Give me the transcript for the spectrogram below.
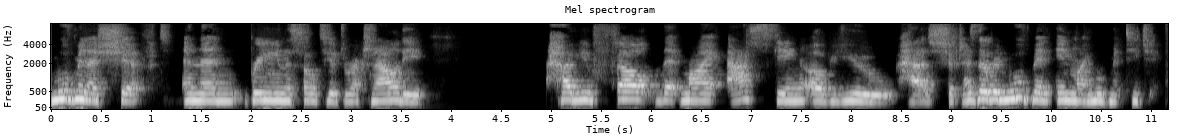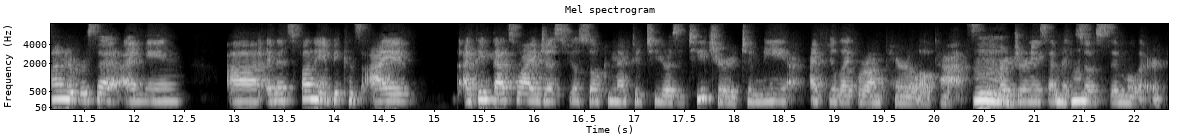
movement as shift and then bringing in the subtlety of directionality, have you felt that my asking of you has shifted? Has there been movement in my movement teaching? Hundred percent. I mean, uh, and it's funny because I, I think that's why I just feel so connected to you as a teacher. To me, I feel like we're on parallel paths, Mm. and our journeys have been Mhm. so similar.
